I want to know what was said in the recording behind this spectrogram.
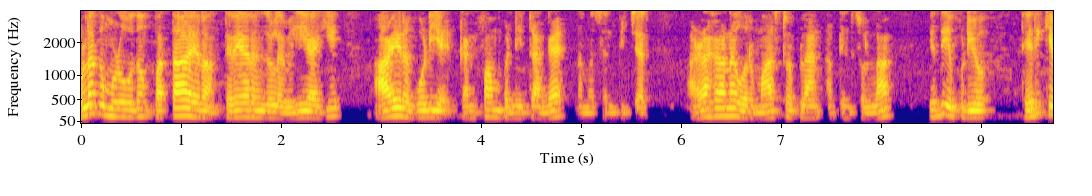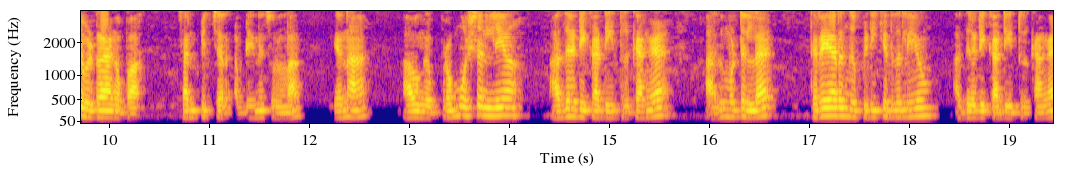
உலகம் முழுவதும் பத்தாயிரம் திரையரங்குகளை வெளியாகி ஆயிரம் கோடியை கன்ஃபார்ம் பண்ணிட்டாங்க நம்ம சன் பிக்சர் அழகான ஒரு மாஸ்டர் பிளான் அப்படின்னு சொல்லலாம். எது எப்படியோ தெரிக்க விடுறாங்கப்பா சன் பிக்சர் அப்படின்னு சொல்லலாம். ஏன்னா அவங்க ப்ரொமோஷன்லேயும் அதிரடி காட்டிக்கிட்டு இருக்காங்க. அது மட்டும் இல்லை திரையரங்கு பிடிக்கிறதுலையும் அதிரடி காட்டிகிட்டு இருக்காங்க.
